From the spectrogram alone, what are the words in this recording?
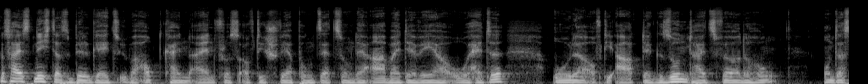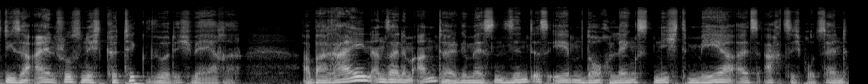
Das heißt nicht, dass Bill Gates überhaupt keinen Einfluss auf die Schwerpunktsetzung der Arbeit der WHO hätte oder auf die Art der Gesundheitsförderung und dass dieser Einfluss nicht kritikwürdig wäre aber rein an seinem Anteil gemessen sind es eben doch längst nicht mehr als 80 Prozent,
